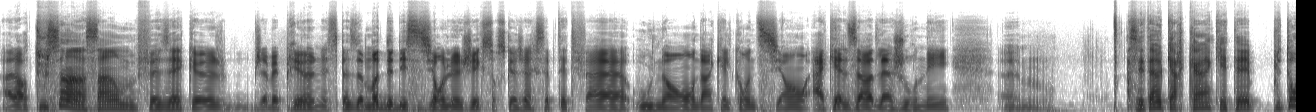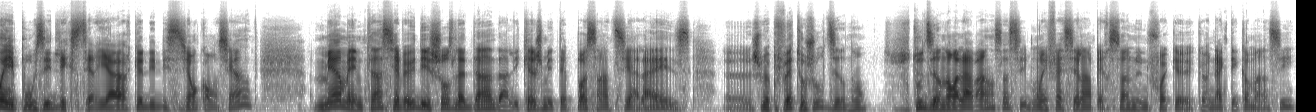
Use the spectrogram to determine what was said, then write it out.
Alors, tout ça ensemble faisait que j'avais pris une espèce de mode de décision logique sur ce que j'acceptais de faire ou non, dans quelles conditions, à quelles heures de la journée. Euh, c'était un carcan qui était plutôt imposé de l'extérieur que des décisions conscientes. Mais en même temps, s'il y avait eu des choses là-dedans dans lesquelles je ne m'étais pas senti à l'aise, euh, je me pouvais toujours dire non. Surtout dire non à l'avance, c'est moins facile en personne une fois qu'un acte est commencé.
